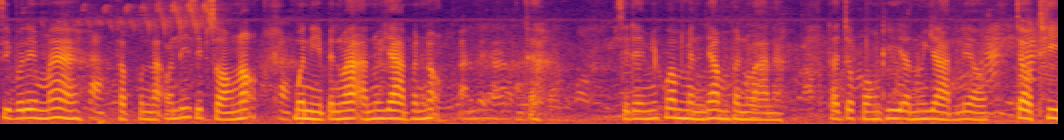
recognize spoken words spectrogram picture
สิบ่ได้มาค่ะขอบคุณละวันที่ 12 เนาะค่ะ มื้อนี้เป็นว่าอนุญาตเพิ่นเนาะอันนี้ค่ะ จ้ะสิได้มีความแม่นยำเพิ่นว่านะ ถ้าเจ้าของที่อนุญาตแล้วเจ้าที่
